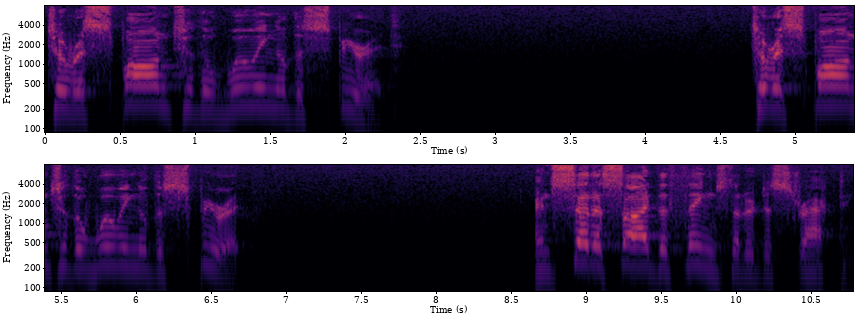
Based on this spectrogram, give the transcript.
to respond to the wooing of the Spirit. To respond to the wooing of the Spirit. And set aside the things that are distracting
